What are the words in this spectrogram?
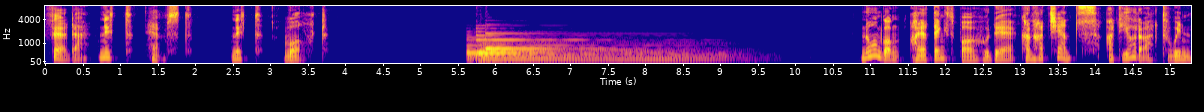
föder nytt hemskt, nytt våld. Någon gång har jag tänkt på hur det kan ha känts att göra Twin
